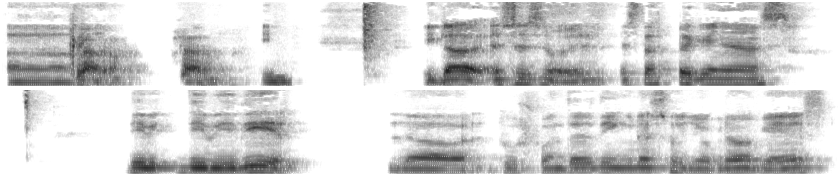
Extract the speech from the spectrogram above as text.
claro, claro. Y, claro, es eso, estas pequeñas... dividir tus fuentes de ingreso yo creo que es...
